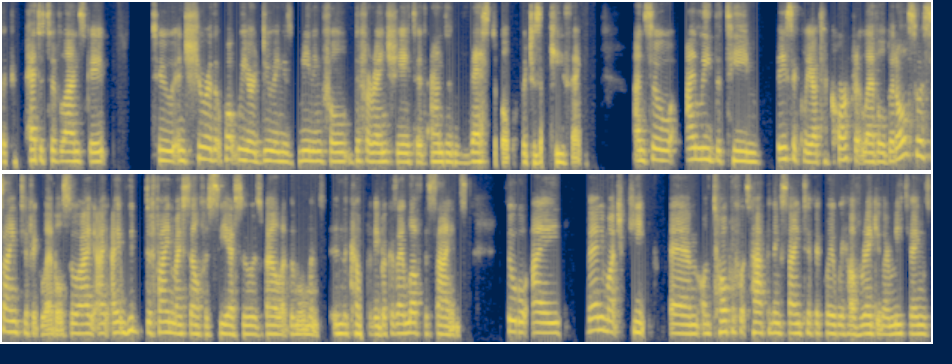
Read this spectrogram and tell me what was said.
the competitive landscape, to ensure that what we are doing is meaningful, differentiated, and investable, which is a key thing. And so I lead the team basically at a corporate level, but also a scientific level. So I, I, I, would define myself as CSO as well at the moment in the company because I love the science. So I very much keep um, on top of what's happening scientifically. We have regular meetings.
